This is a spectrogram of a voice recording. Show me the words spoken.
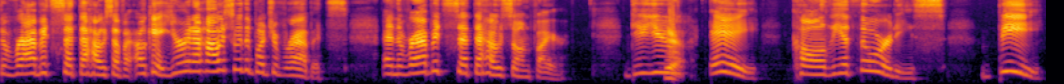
The rabbits set the house on fire. Okay, you're in a house with a bunch of rabbits, and the rabbits set the house on fire. Do you Yeah. A call the authorities? B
